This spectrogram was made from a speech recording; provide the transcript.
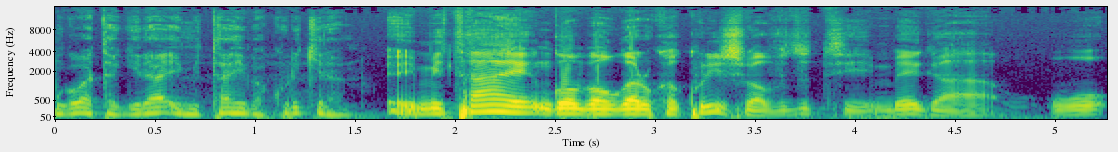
ngo batagira imitahe bakurikirana eh, imitahe ngomba kugaruka kuri icyo bavuze uti mbega uwo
